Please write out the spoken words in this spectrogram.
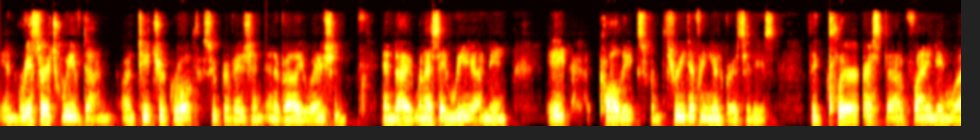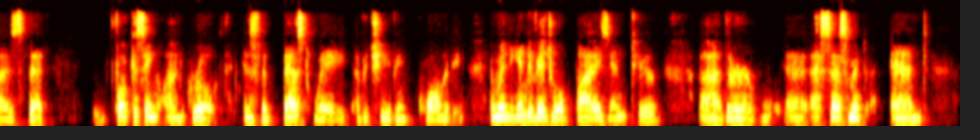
in research we've done on teacher growth, supervision, and evaluation, and I when I say we, I mean eight colleagues from three different universities. The clearest uh, finding was that focusing on growth is the best way of achieving quality. And when the individual buys into uh, their uh, assessment and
